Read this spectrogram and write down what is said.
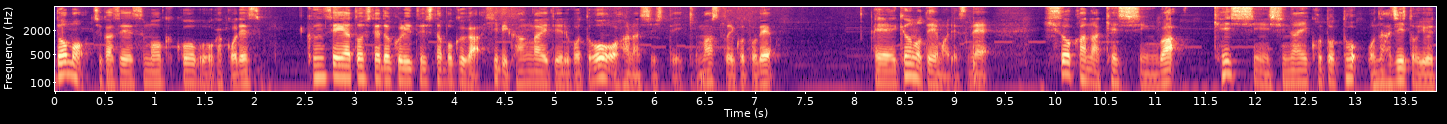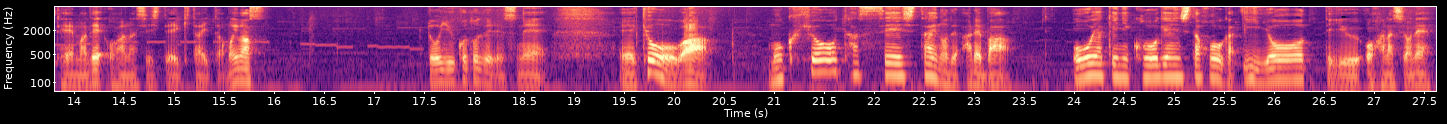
どうも、自家製スモーク工房加古です。燻製屋として独立した僕が日々考えていることをお話ししていきます。ということで、えー今日のテーマですね、密かな決心は決心しないことと同じというテーマでお話ししていきたいと思います。ということでですね、えー今日は目標を達成したいのであれば、公に公言した方がいいよっていうお話をね、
